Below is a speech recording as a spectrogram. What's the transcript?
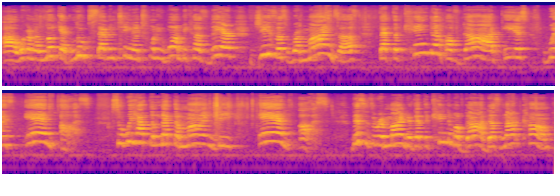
Uh, we're going to look at Luke 17 and 21 because there Jesus reminds us that the kingdom of God is within us. So we have to let the mind be in us. This is a reminder that the kingdom of God does not come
